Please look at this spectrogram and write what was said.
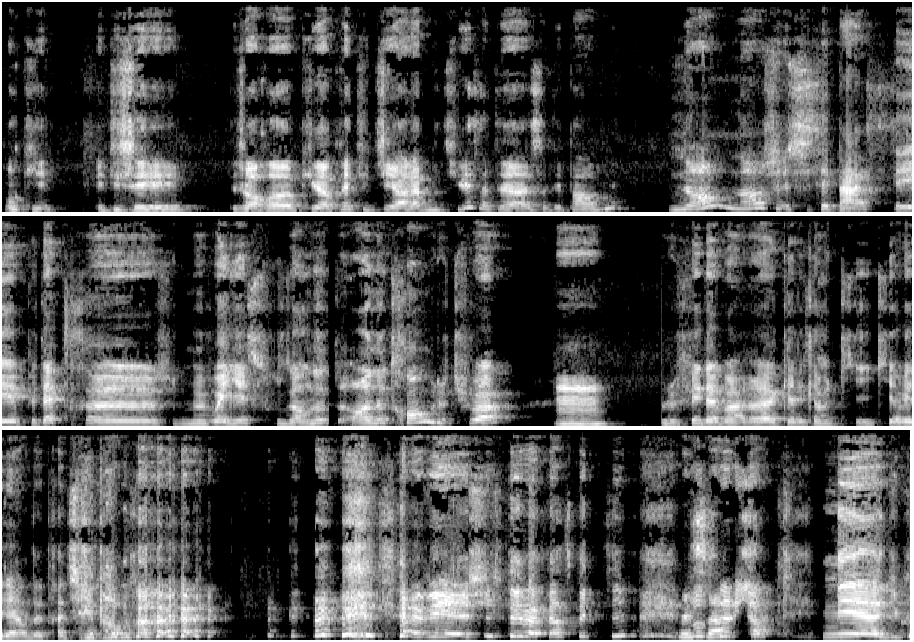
ok. Et tu sais, genre, euh, puis après, tu t'y as habitué, ça t'est pas revenu? Non, non, je, je sais pas. C'est peut-être euh, je me voyais sous un autre, un autre angle, tu vois. Mhm. Le fait d'avoir euh, quelqu'un qui, qui avait l'air d'être attiré par moi. Ça avait shifté ma perspective. J'en sais rien. Mais euh, du coup,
